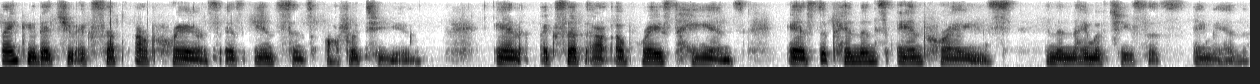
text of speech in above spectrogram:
Thank you that you accept our prayers as incense offered to you and accept our upraised hands as dependence and praise. In the name of Jesus, amen.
